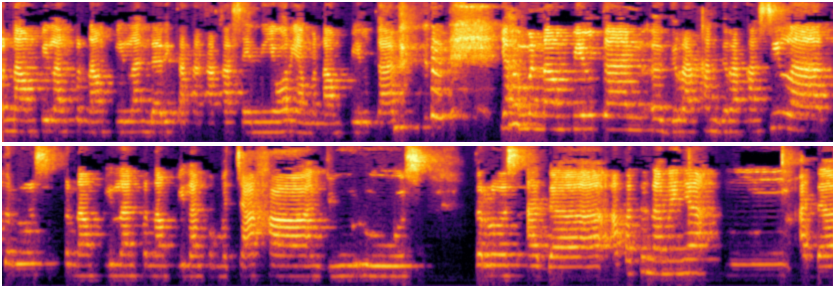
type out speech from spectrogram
penampilan-penampilan dari kakak-kakak senior yang menampilkan yang menampilkan uh, gerakan-gerakan silat, terus penampilan-penampilan pemecahan jurus, terus ada apa tuh namanya? Hmm, ada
